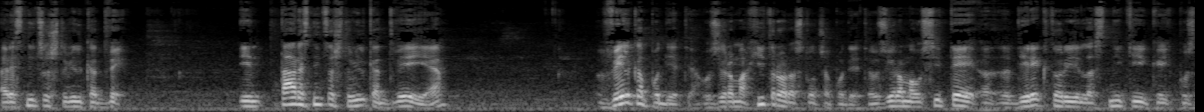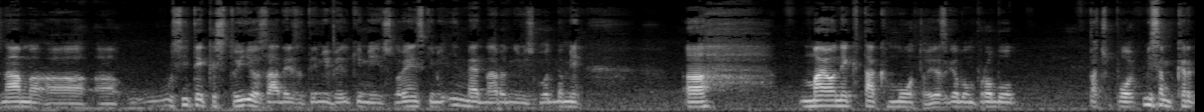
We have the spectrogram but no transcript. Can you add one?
resnico številka dve. In ta resnica številka dve je, velika podjetja, oziroma hitro raztoča podjetja, oziroma vsi te uh, direktori, lastniki, ki jih poznam, uh, uh, vsi te, ki stojijo zadaj za temi velikimi slovenskimi in mednarodnimi zgodbami, uh, imajo nek tak moto. Jaz ga bom probo, pač po, mislim, ker,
